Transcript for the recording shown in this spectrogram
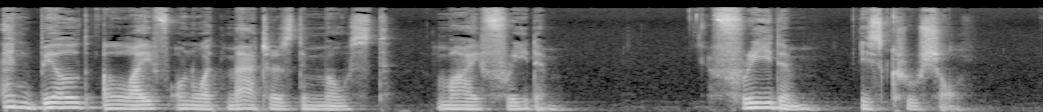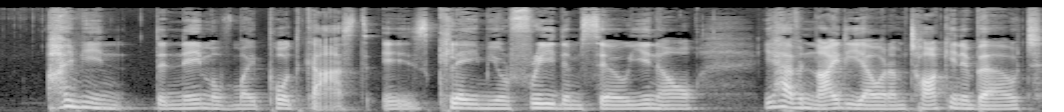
and build a life on what matters the most, my freedom freedom is crucial. I mean, the name of my podcast is Claim Your Freedom. So, you know, you have an idea what I'm talking about.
